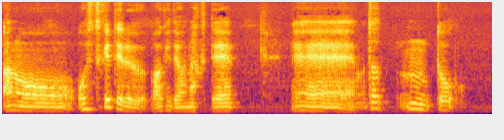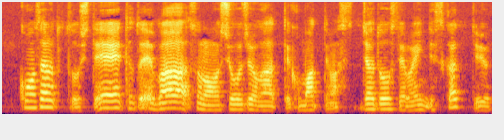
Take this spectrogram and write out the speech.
あの押し付けてるわけではなくて、えー、たうんとコンサルトとして例えばその症状があって困ってます。じゃあどうすればいいんですかっていう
